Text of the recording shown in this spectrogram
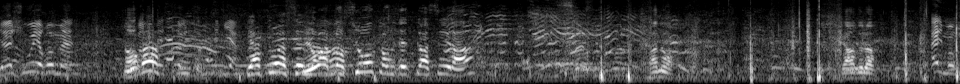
Bien joué, Romain. Non. C'est bien. C'est à toi, Léo, celle-là. hein. attention quand vous êtes placé là. hein. Ah non. Garde là. Allez, Momo.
